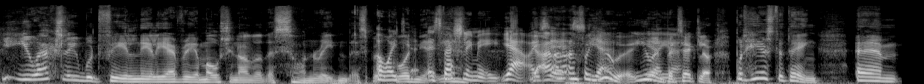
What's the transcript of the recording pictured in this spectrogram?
You actually would feel nearly every emotion under the sun reading this book, Oh, I wouldn't did, you? especially me. Yeah, I Yeah, did. And for Yeah. you, you Yeah, in yeah. particular. But here's the thing. Um,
